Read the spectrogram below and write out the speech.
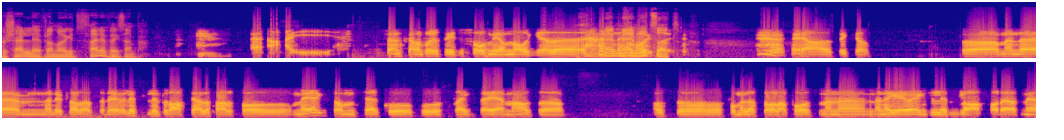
forskjellig fra Norge til Sverige, f.eks.? Nei, svenskene bryr seg ikke så mye om Norge. Det, Mer, mer motsatt. ja, sikkert. Så, men, det, men det er klart at det er litt, litt rart i alle fall for meg, som ser hvor, hvor strengt det er hjemme. Og så, og så får vi lyst til å holde på oss. Men, eh, men jeg er jo egentlig litt glad for det. at vi,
